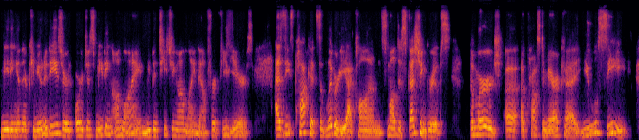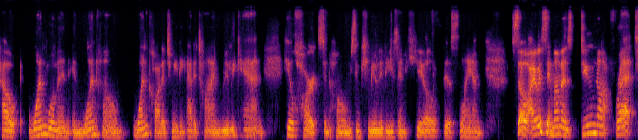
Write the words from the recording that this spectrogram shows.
meeting in their communities or, or just meeting online. We've been teaching online now for a few years. As these pockets of liberty, I call them small discussion groups, emerge uh, across America, you will see how one woman in one home, one cottage meeting at a time really can heal hearts and homes and communities and heal this land. So I always say, mamas, do not fret.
